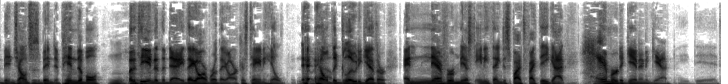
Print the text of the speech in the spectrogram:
Ben Jones has been dependable. But at the end of the day, they are where they are because Tannehill h- held the glue together and never missed anything despite the fact that he got hammered again and again. He did.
